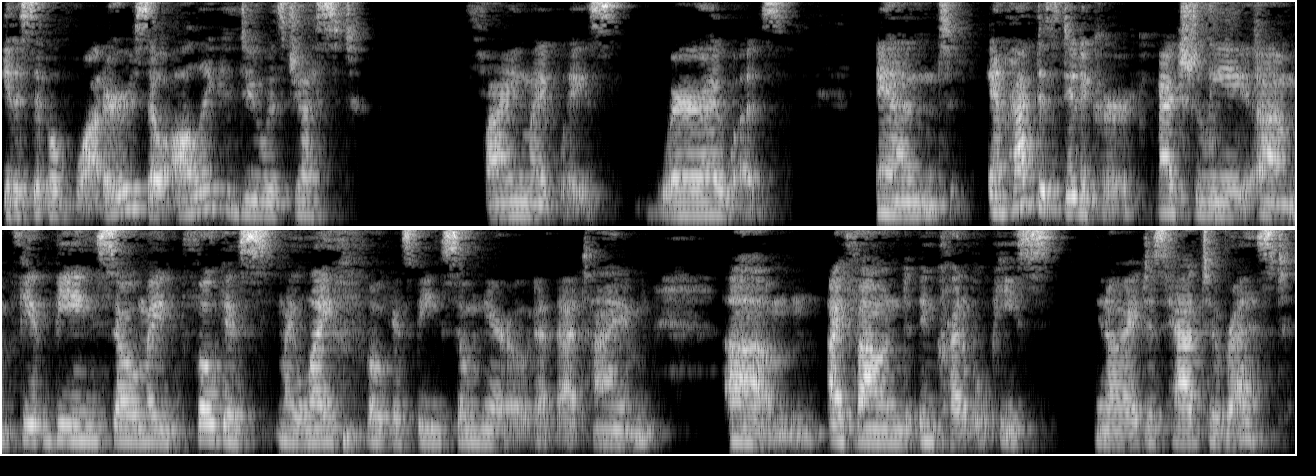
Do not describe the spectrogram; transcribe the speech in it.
get a sip of water. So all I could do was just find my place where I was. And and practice did occur actually um, being so my focus my life focus being so narrowed at that time um, i found incredible peace you know i just had to rest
